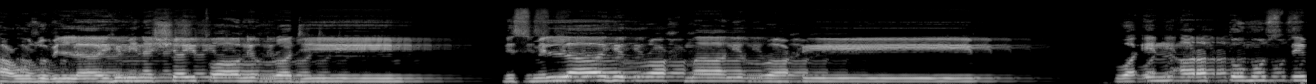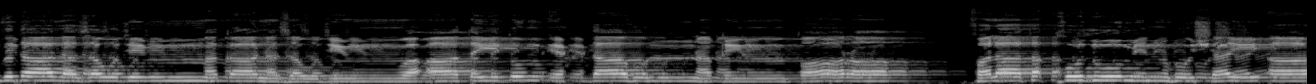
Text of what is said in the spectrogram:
أعوذ بالله من الشيطان الرجيم. بسم الله الرحمن الرحيم. وإن أردتم استبدال زوج مكان زوج وآتيتم إحداهن قنطارا فلا تأخذوا منه شيئا.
